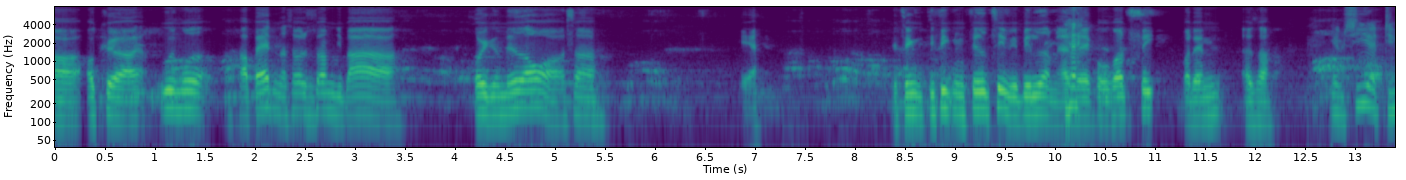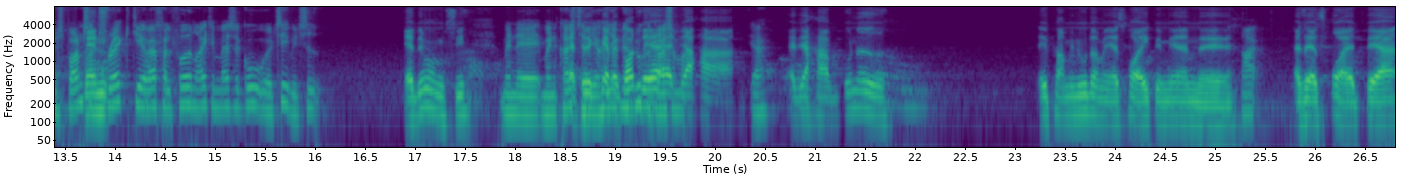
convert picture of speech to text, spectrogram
at, at køre ud mod rabatten, og så var det som, de bare rykkede med over, og så... Ja. Jeg tænkte, de fik nogle fede tv-billeder, men altså, Ja. jeg kunne godt se, hvordan... Altså, Jeg vil sige, at din sponsor Men- Trek, de har i hvert fald fået en rigtig masse god øh, tv-tid. Ja, det må man sige. Men, øh, men Christian, Altså, det jo kan da godt være, at meget. jeg har, Ja, at jeg har vundet et par minutter, men jeg tror ikke, det er mere end... Øh, nej. altså, jeg tror, at det er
